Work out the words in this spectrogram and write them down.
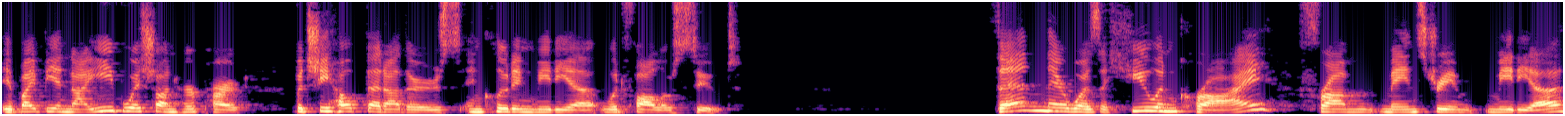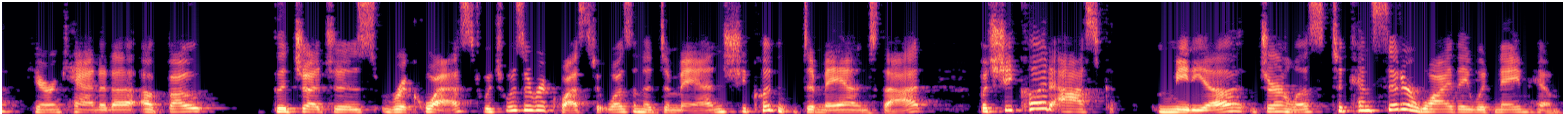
it might be a naive wish on her part, but she hoped that others, including media, would follow suit. Then there was a hue and cry from mainstream media here in Canada about the judge's request, which was a request. It wasn't a demand. She couldn't demand that, but she could ask media, journalists, to consider why they would name him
